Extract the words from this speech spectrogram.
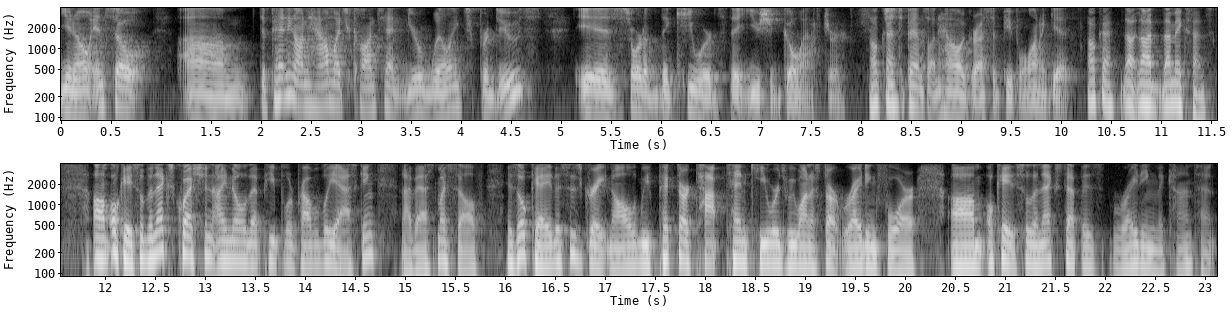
You know and so um, depending on how much content you're willing to produce is sort of the keywords that you should go after. Okay. Just depends on how aggressive people want to get. Okay, no, no, that makes sense. Um, okay, so the next question I know that people are probably asking, and I've asked myself, is okay, this is great and all. We've picked our top 10 keywords we want to start writing for. Um, okay, so the next step is writing the content.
